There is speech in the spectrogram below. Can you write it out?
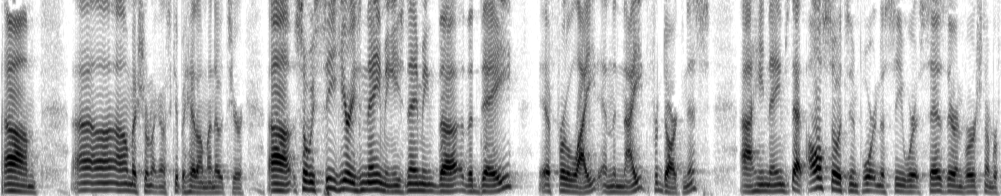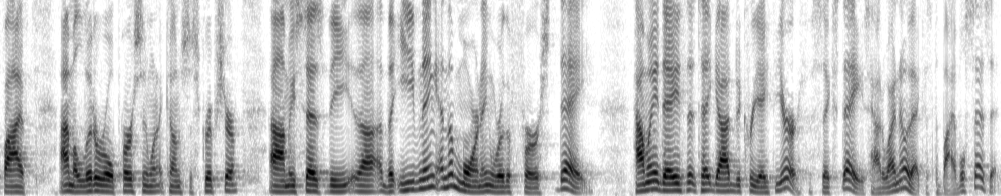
Um, uh, I'll make sure I'm not going to skip ahead on my notes here. Uh, so we see here he's naming. He's naming the, the day uh, for light and the night for darkness uh, he names that. Also, it's important to see where it says there in verse number 5 I'm a literal person when it comes to Scripture. Um, he says the, uh, the evening and the morning were the first day. How many days did it take God to create the earth? Six days. How do I know that? Because the Bible says it.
